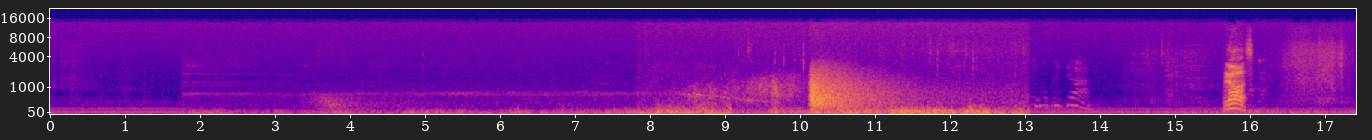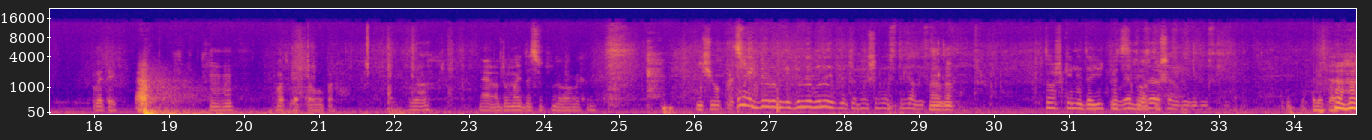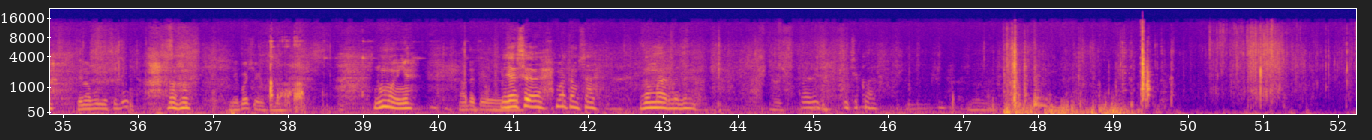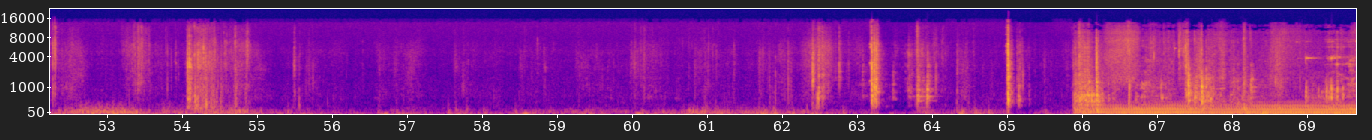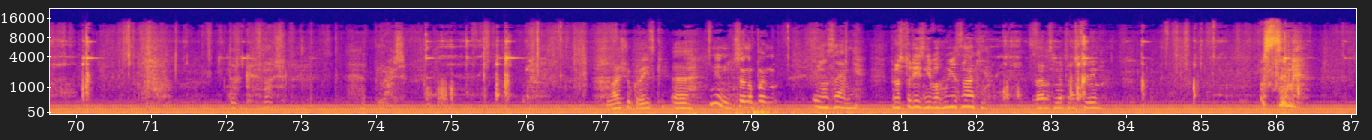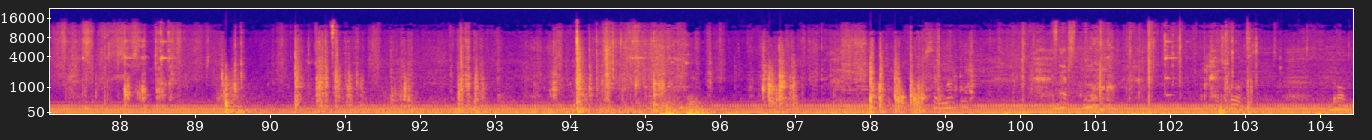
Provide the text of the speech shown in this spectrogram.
Плюс. Летить. Угу. Ось вірка лупа. Да. Наверно, думаю, десь отуда виходить. Нічого Ну, якби, якби не вони, блін, то б ще ми стріляли. Угу. Трошки не дають Я б зараз працювати. ще один відуски. Ага. Ти на вулиці був? Ага. Не бачив тебе? Думаю, ні. А де ти? Я все, ми там все замерли. блін. Наші українські? Е, ні, ну це напевно іноземні. Просто різні вагові знаки. Зараз ми працюємо з цими. Все в норку. Йдемо в норку. Дрон.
